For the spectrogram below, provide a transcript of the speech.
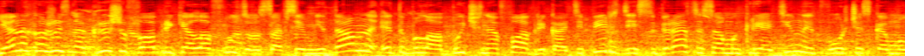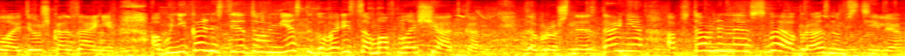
Я нахожусь на крыше фабрики Алафузова. Совсем недавно это была обычная фабрика, а теперь здесь собирается самая креативная и творческая молодежь Казани. Об уникальности этого места говорит сама площадка. Заброшенное здание, обставленное в своеобразном стиле.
